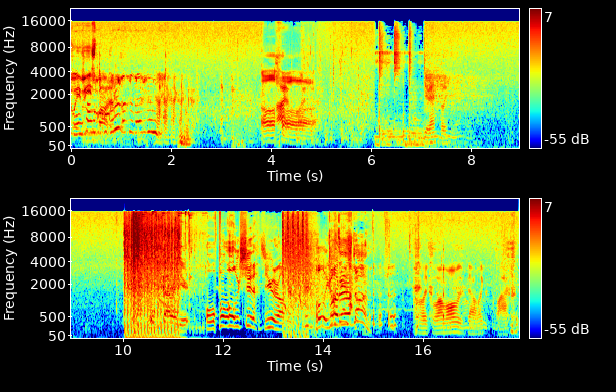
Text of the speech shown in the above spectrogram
UAV spotted. Oh. Eventually. Oh, guy right here. Oh, oh shit, that's you, Robert. Holy god. done. Oh, like, well, I'm always down, like, flashing.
